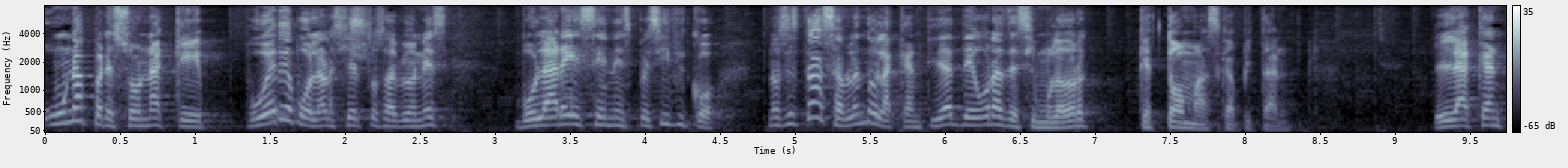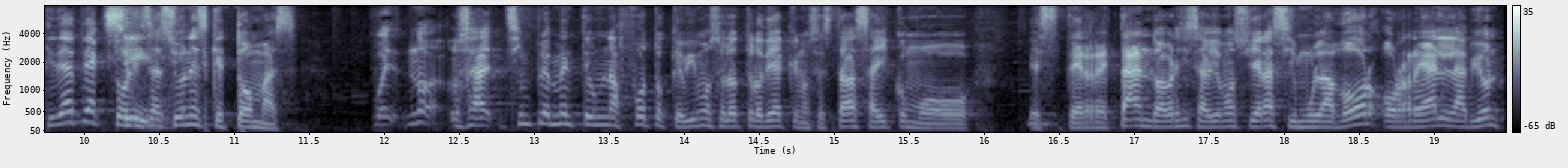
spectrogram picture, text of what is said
una persona que puede volar ciertos aviones, volar ese en específico? Nos estabas hablando de la cantidad de horas de simulador que tomas, capitán. La cantidad de actualizaciones que tomas. Pues no, o sea, simplemente una foto que vimos el otro día que nos estabas ahí como este, retando a ver si sabíamos si era simulador o real el avión.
